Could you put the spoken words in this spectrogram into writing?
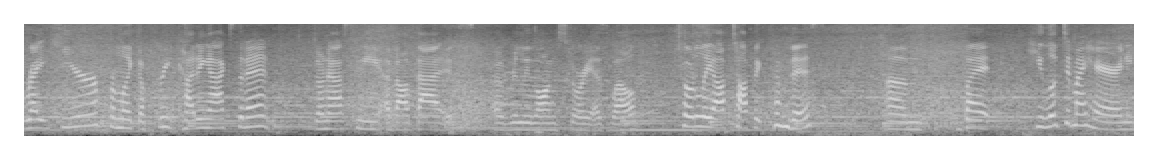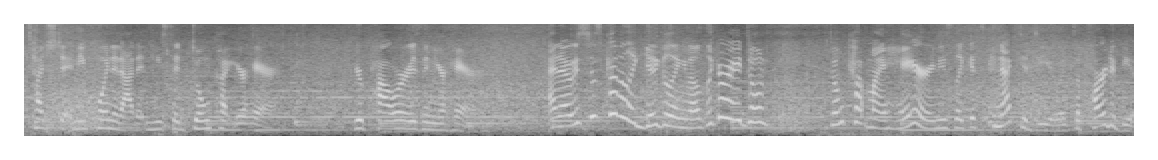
right here from like a freak cutting accident. Don't ask me about that. It's a really long story as well. Totally off topic from this. Um, but he looked at my hair and he touched it and he pointed at it and he said, don't cut your hair. Your power is in your hair. And I was just kind of like giggling and I was like, all right, don't, don't cut my hair. And he's like, it's connected to you. It's a part of you.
